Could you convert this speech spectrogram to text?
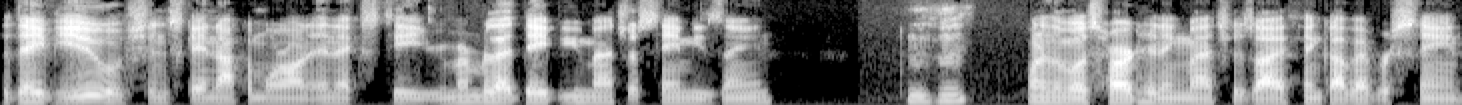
the debut of Shinsuke Nakamura on NXT. Remember that debut match of Sami Zayn? Mm-hmm. One of the most hard hitting matches I think I've ever seen.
